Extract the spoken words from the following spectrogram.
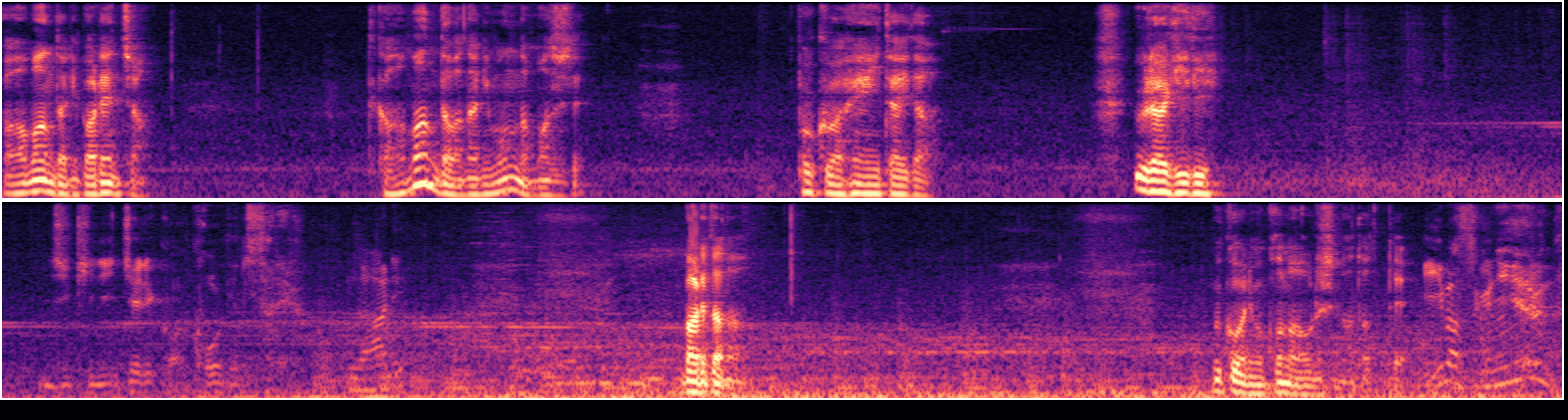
アマンダにバレんじゃん。てかアマンダは何者なん？マジで。僕は変異体だ。裏切り。じきにジェリコは攻撃される。何？バレたな。向こうにもコナンおるしなだって。今すぐ逃げるんだ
